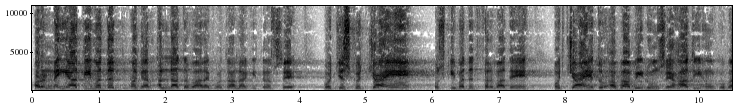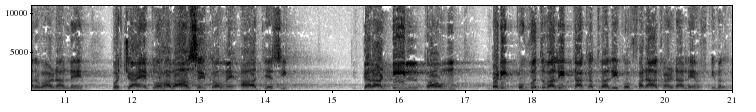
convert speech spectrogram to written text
اور نہیں آتی مدد مگر اللہ تبارک و تعالی کی طرف سے۔ وہ جس کو چاہیں اس کی مدد فرما دیں۔ وہ چاہیں تو ابابیلوں سے ہاتھیوں کو بروا ڈالیں۔ وہ چاہیں تو ہوا سے قوم آج جیسی کرا ڈیل قوم بڑی قوت والی، طاقت والی کو فنا کر ڈالیں اس کی مرضی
